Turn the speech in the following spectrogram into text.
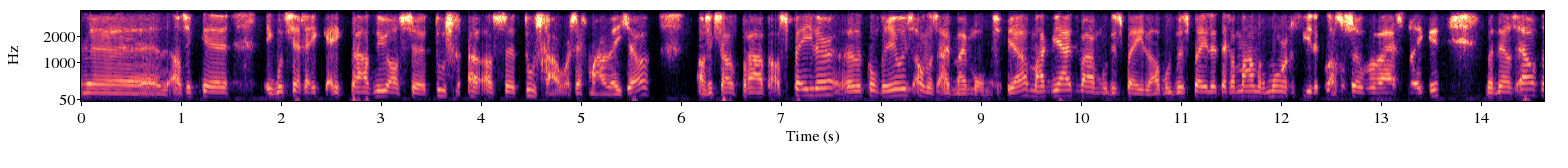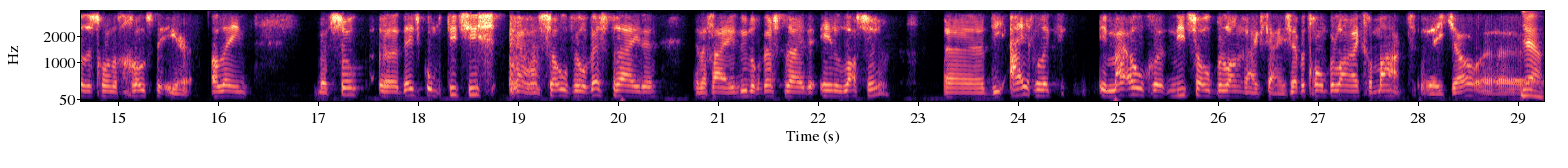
uh, als ik, uh, ik moet zeggen, ik, ik praat nu als, uh, toesch als toeschouwer, zeg maar, weet je wel. Als ik zou praten als speler, dan komt er heel iets anders uit mijn mond. Ja, maakt niet uit waar we moeten spelen. Al moeten we spelen tegen maandagmorgen vierde klas of zo, bij wijze van spreken. Maar Nederlands 11, dat is gewoon de grootste eer. Alleen, met zo, deze competities, zoveel wedstrijden, en dan ga je nu nog wedstrijden inlassen. Uh, die eigenlijk in mijn ogen niet zo belangrijk zijn. Ze hebben het gewoon belangrijk gemaakt, weet je wel. Uh, ja.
